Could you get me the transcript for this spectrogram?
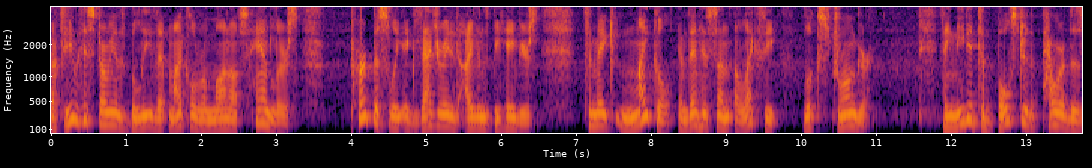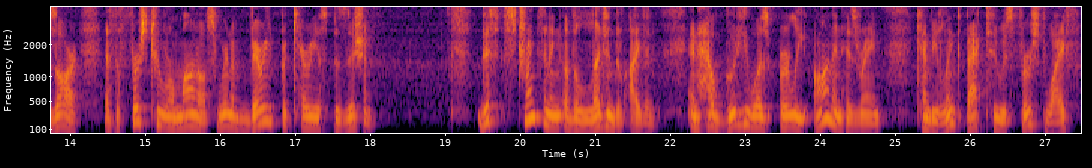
A few historians believe that Michael Romanov's handlers purposely exaggerated Ivan's behaviors to make Michael and then his son Alexei look stronger. They needed to bolster the power of the Tsar, as the first two Romanovs were in a very precarious position. This strengthening of the legend of Ivan and how good he was early on in his reign can be linked back to his first wife,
